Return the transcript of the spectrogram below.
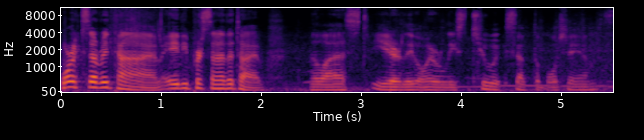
Works every time, 80% of the time. The last year, they've only released two acceptable champs.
